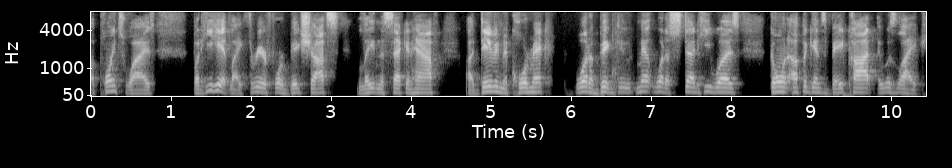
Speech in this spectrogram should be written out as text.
uh, points wise, but he hit like three or four big shots late in the second half. Uh, David McCormack, what a big dude, man, what a stud he was going up against Bacot. It was like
